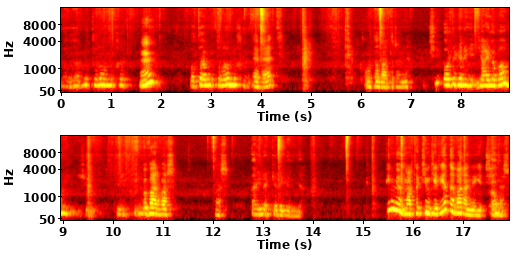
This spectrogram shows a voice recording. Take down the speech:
Pazarlık dolanlık. Hı? Pazarlık dolanlık. Evet. Oradalardır anne. Şey, orada gene yayla var mı? Şey, gelip Var var. Var. Aynek gene geliyor. Bilmiyorum artık kim geliyor da var anne şeyler. As-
